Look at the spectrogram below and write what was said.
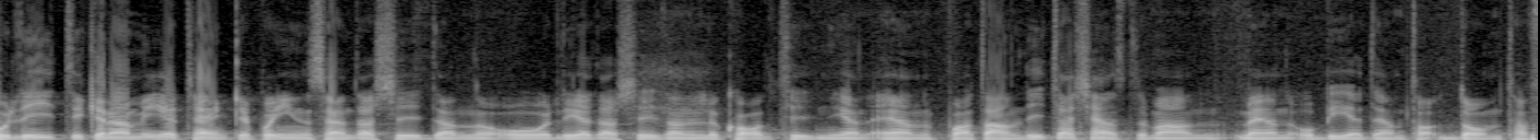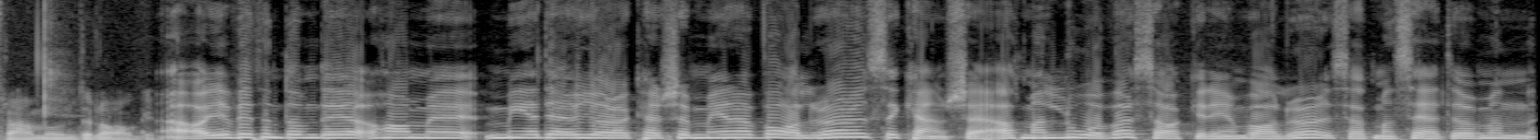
politikerna mer tänker på insändarsidan och ledarsidan i lokaltidningen än på att anlita tjänsteman men och be dem ta, dem ta fram underlag? Ja, jag vet inte om det har med media att göra, kanske mera valrörelse kanske. Att man lovar saker i en valrörelse. Att man säger att ja, men,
